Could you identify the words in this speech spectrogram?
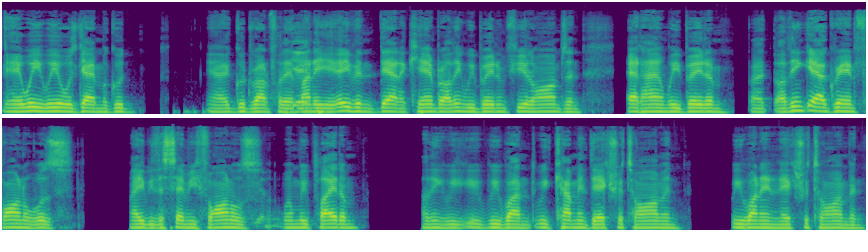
yeah, we, we always gave them a good, you know, a good run for their Yeah. money. Even down at Canberra, I think we beat them a few times, and at home we beat them. But I think our grand final was maybe the semi-finals when we played them. I think we we won. We come into extra time and we won in extra time, and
